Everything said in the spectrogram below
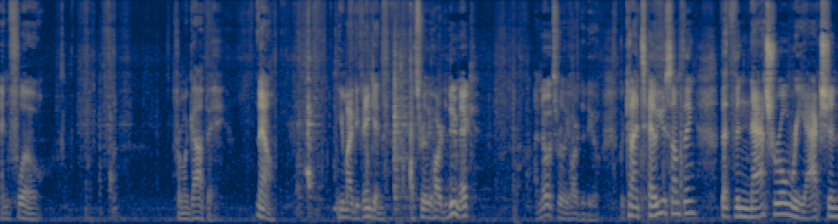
and flow from agape. Now, you might be thinking, that's really hard to do, Mick I know it's really hard to do. But can I tell you something? That the natural reaction,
